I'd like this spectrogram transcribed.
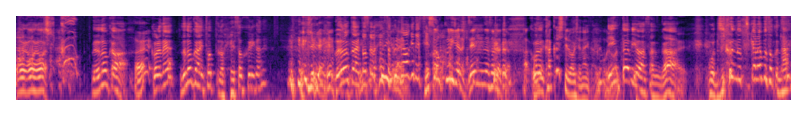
おいおいおい。布川。はいこれね布川にとってのへそくりがねいやいや布川にとってのへそくりなわけですよ。へそくりじゃない。全然それは違う。かこれ隠してるわけじゃないからねインタビュアーさんが、もう自分の力不足嘆い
